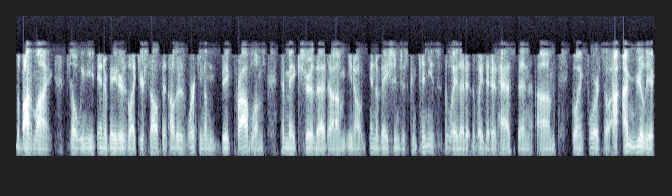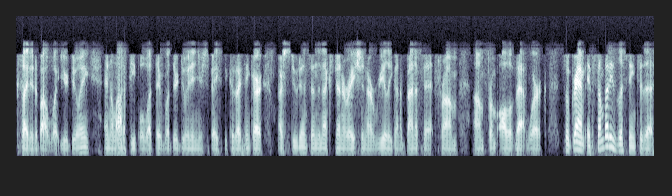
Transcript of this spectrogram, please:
the bottom line. So we need innovators like yourself and others working on these big problems to make sure that um, you know innovation just continues the way that it the way that it has been um, going forward. So I, I'm really excited about what you're doing and a lot of people what they what they're doing in your space because I think our our students and the next generation are really going to benefit from um, from all of that work. So Graham, if somebody's listening to this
